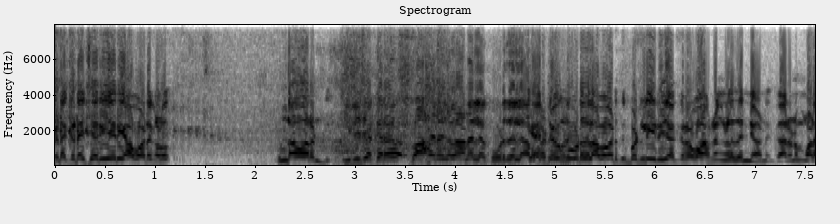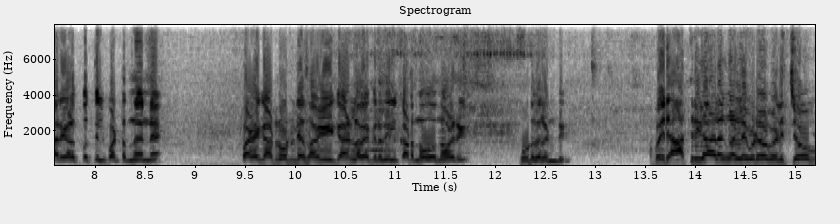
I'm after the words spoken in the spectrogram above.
ഇടയ്ക്കിടെ ചെറിയ ചെറിയ അപകടങ്ങൾ ഉണ്ടാവാറുണ്ട്. ഇരുചക്ര വാഹനങ്ങളാണല്ലോ കൂടുതൽ ഏറ്റവും കൂടുതൽ അപകടത്തിൽപ്പെട്ടുള്ള ഇരുചക്ര വാഹനങ്ങൾ തന്നെയാണ്. കാരണം വളരെ എളുപ്പത്തിൽ പെട്ടെന്ന് തന്നെ പഴയങ്ങാട് റോഡിനെ സമീപിക്കാനുള്ള വ്യഗ്രതയിൽ കടന്നു പോകുന്നവർ കൂടുതലുണ്ട്. അപ്പൊ രാത്രി കാലങ്ങളിൽ ഇവിടെ വെളിച്ചവും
